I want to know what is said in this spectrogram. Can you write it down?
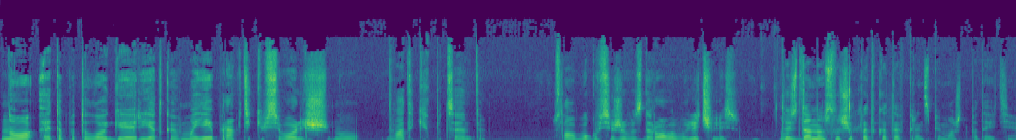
Но эта патология редкая. В моей практике всего лишь ну, два таких пациента. Слава богу, все живы-здоровы, вылечились. То вот. есть в данном случае ПЭТ-КТ, в принципе, может подойти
